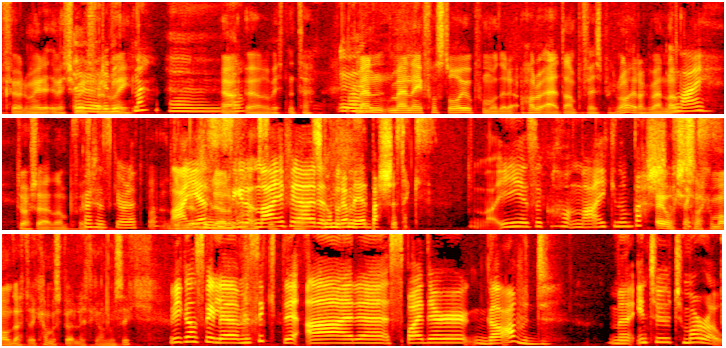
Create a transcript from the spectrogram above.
føler meg Jeg vet ikke om jeg føler meg eh, ja, ja. ørevitne til. Men, men jeg forstår jo på en måte det. Har du Edran på Facebook nå? Er dere venner? Nei, Du har ikke den på kanskje jeg Facebook? skal gjøre det etterpå. Nei, jeg det syns ikke det. Nei, for jeg er redd for dere ha mer bæsjesex. Nei, så kan, nei, ikke noe bæsjesex. Jeg vil ikke snakke mer om dette. Kan vi spille litt musikk? Vi kan spille musikk. Det er eh, Spider Gavd med Into Tomorrow.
